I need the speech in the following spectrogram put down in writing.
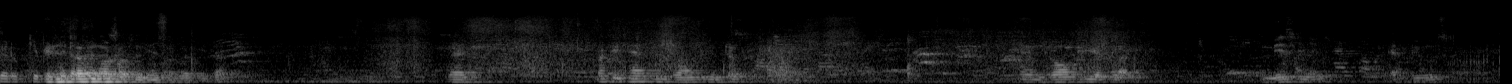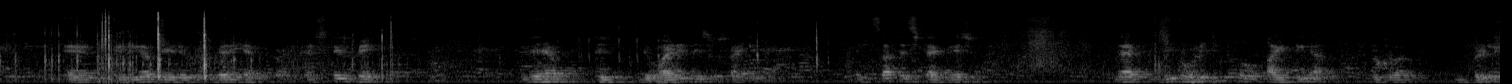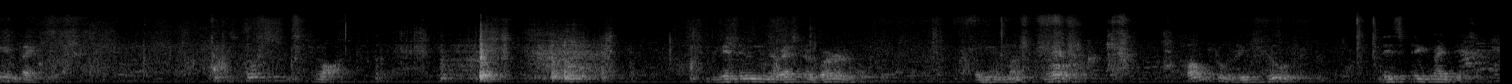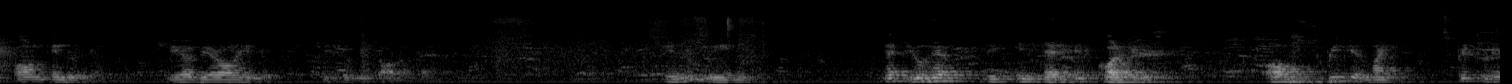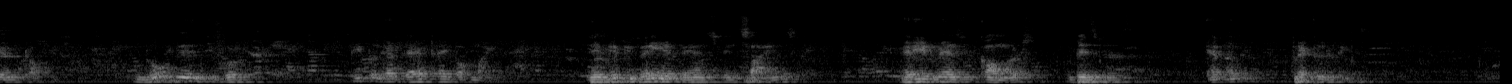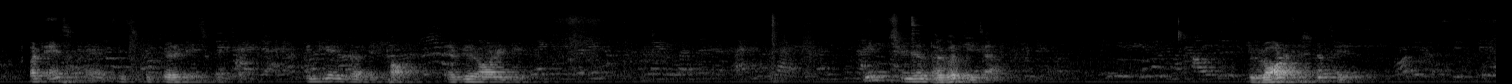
Gita. It is coming out of Srimad Bhagavad Gita. That, but it has been wrongly interpreted and wrongly applied, misused, abused, and India paid a very heavy price and still paying. They have divided the society in such a stagnation that the original idea, which was brilliant idea, is totally lost. We are living in the Western world, so we must know how to reduce this stigmatization on Hinduism. We are, we are all Hindus, we should be proud of that. Hindu means that you have the inherited qualities of superior mind, spiritually I'm talking. Nowhere in the world people have that type of mind. They may be very advanced in science, very advanced in commerce, business, and other faculties. But as far as the spirituality is concerned, India is at the top, and we are all Indians. In Srimad Bhagavad Gita, Lord Krishna says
